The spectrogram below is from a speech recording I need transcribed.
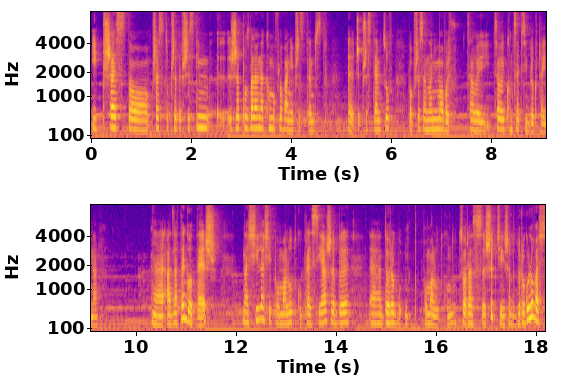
i przez to, przez to przede wszystkim, że pozwalają na kamuflowanie przestępstw czy przestępców poprzez anonimowość całej, całej koncepcji blockchaina. A dlatego też nasila się pomalutku presja, żeby pomalutku, no coraz szybciej, żeby doregulować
